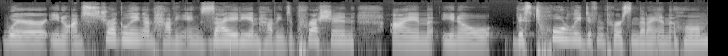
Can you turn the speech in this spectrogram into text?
where you know i'm struggling i'm having anxiety i'm having depression i'm you know this totally different person that i am at home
